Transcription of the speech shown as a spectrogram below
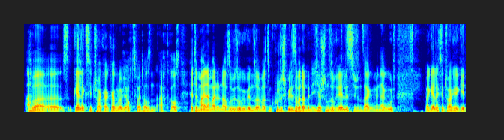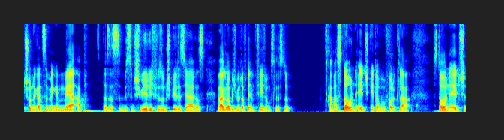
Aber äh, Galaxy Trucker kam, glaube ich, auch 2008 raus. Hätte meiner Meinung nach sowieso gewinnen sollen, weil es ein cooles Spiel ist, aber da bin ich ja schon so realistisch und sage mir, na gut, bei Galaxy Trucker geht schon eine ganze Menge mehr ab. Das ist ein bisschen schwierig für so ein Spiel des Jahres. War, glaube ich, mit auf der Empfehlungsliste. Aber Stone Age geht doch wohl voll klar. Stone Age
